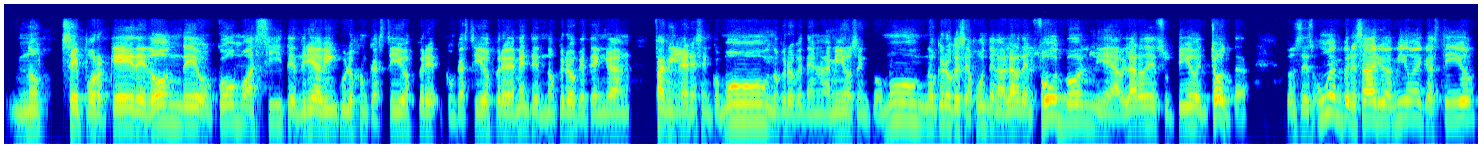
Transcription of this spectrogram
no sé por qué, de dónde o cómo así tendría vínculos con Castillos, con Castillos previamente. No creo que tengan familiares en común, no creo que tengan amigos en común, no creo que se junten a hablar del fútbol ni a hablar de su tío en Chota. Entonces, un empresario amigo de Castillo,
